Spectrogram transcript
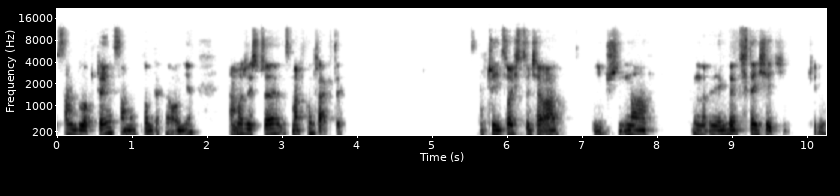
sam blockchain, samą tą technologię, a masz jeszcze smart kontrakty. Czyli coś, co działa już na, na jakby w tej sieci. Czyli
